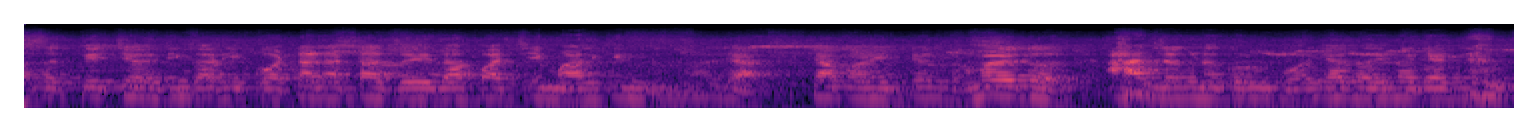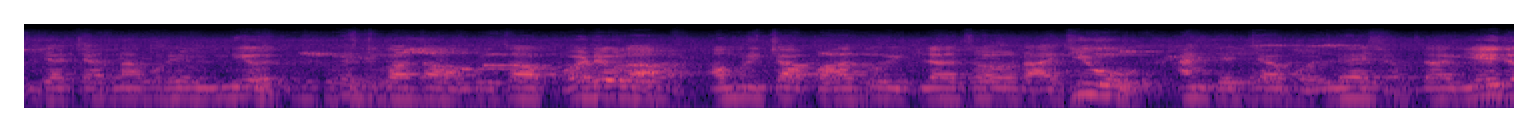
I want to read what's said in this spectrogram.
सत्तेचे अधिकारी कोटानाटा जयदापाची मालकीन माझ्या त्याप्रमाणे इतर धमाळकर आज लग्न करून पोरग्याचा एखाद्या तुझ्या चरणापर्यंत लिहत तुकाचा अमृता पडवला अमृतच्या पाहतो इथला जळ राजी आणि त्याच्या बोलल्या शब्दा येद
